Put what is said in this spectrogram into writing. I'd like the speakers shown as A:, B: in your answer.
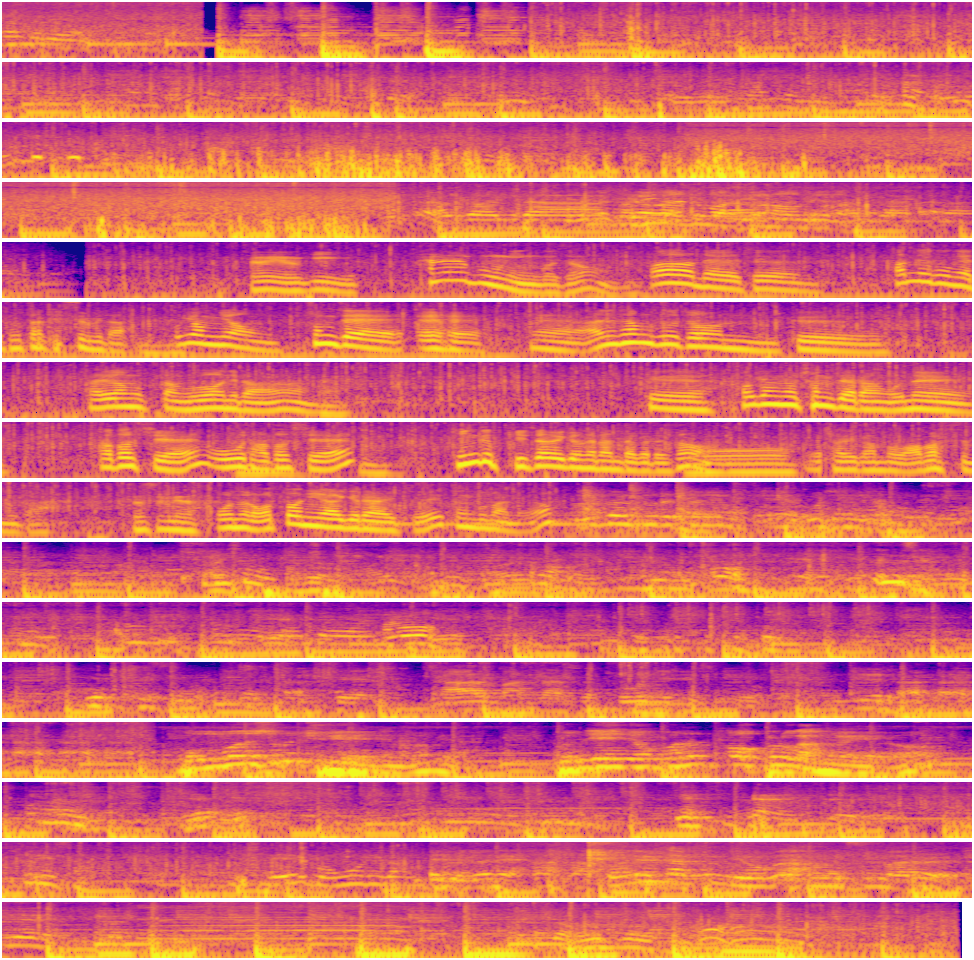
A: 내가 그래요. 저희 여기 하늘궁인 거죠?
B: 아, 네, 지금 한일궁에 도착했습니다. 우경영 총재, 예, 예. 네, 안상수 전그 자유한국당 의원이랑 그 허경영 총재랑 오늘 5시에 오후 5시에 긴급 기자회견을 한다 그래서
A: 오
B: 저희가 한번 와봤습니다.
A: 좋습니다.
B: 오늘 어떤 이야기를 할지 궁금하네요.
C: 잘 만나서 좋은
D: 공무원 수를 줄여야 되는 겁니다. 문재인 정부는 거꾸로 간 거예요.
C: 오늘 잡은 요가 하는 주말을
